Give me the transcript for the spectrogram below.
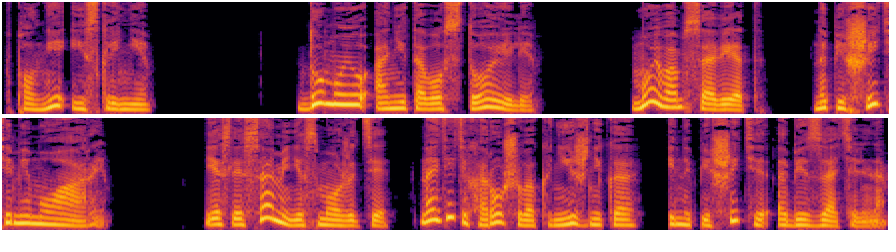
вполне искренне. «Думаю, они того стоили. Мой вам совет напишите мемуары. Если сами не сможете, найдите хорошего книжника и напишите обязательно.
